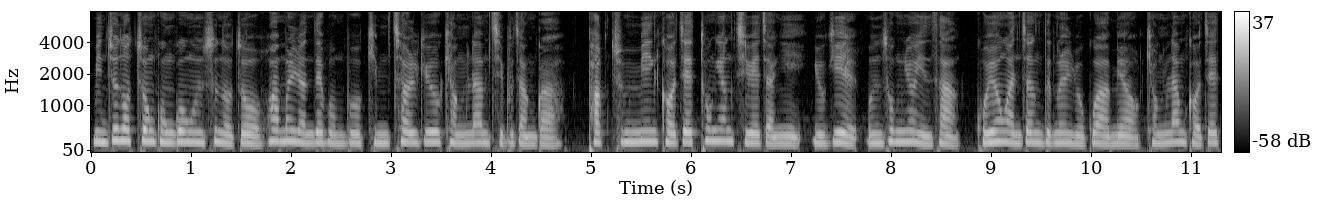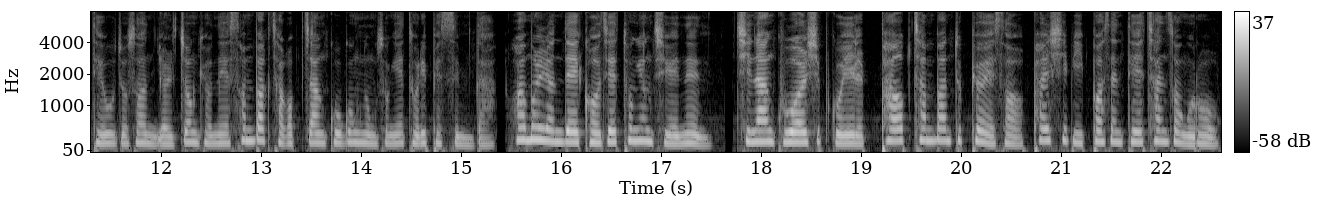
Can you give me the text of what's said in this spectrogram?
민주노총 공공운수노조 화물연대본부 김철규 경남 지부장과 박준민 거제 통영지회장이 6일 운송료 인상, 고용 안정 등을 요구하며 경남 거제 대우조선 열정교내 선박 작업장 고공농성에 돌입했습니다. 화물연대 거제 통영지회는 지난 9월 19일 파업 찬반 투표에서 82%의 찬성으로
